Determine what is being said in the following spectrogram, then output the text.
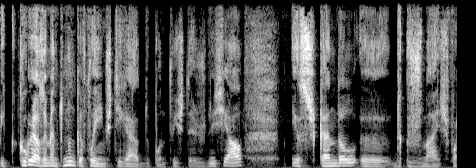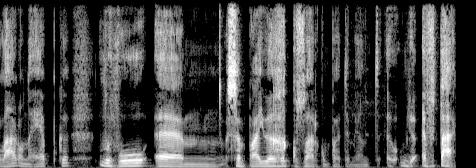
e que curiosamente nunca foi investigado do ponto de vista judicial, esse escândalo uh, de que os jornais falaram na época levou um, Sampaio a recusar completamente, ou melhor, a vetar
